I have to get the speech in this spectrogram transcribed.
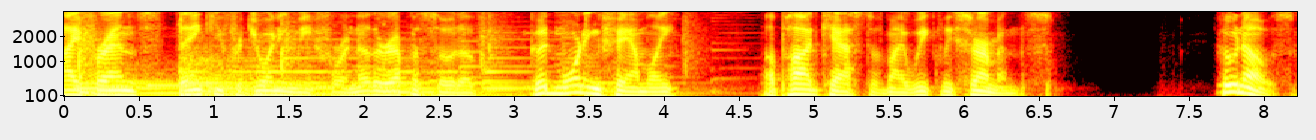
Hi, friends. Thank you for joining me for another episode of Good Morning Family, a podcast of my weekly sermons. Who knows?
